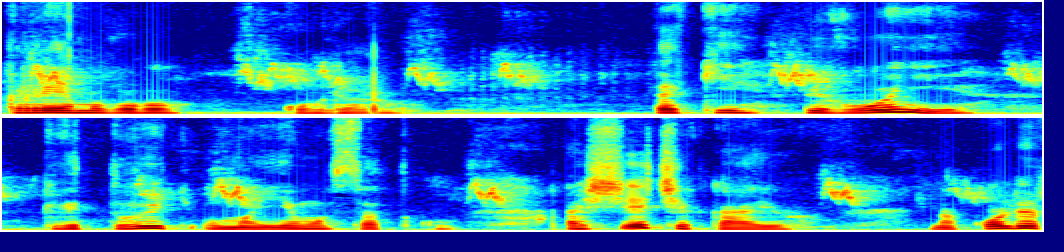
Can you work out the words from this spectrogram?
кремового кольору. Такі півонії квітують у моєму садку. А ще чекаю на колір,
